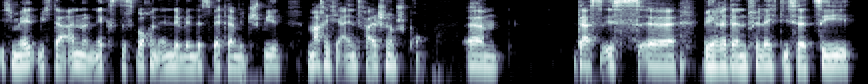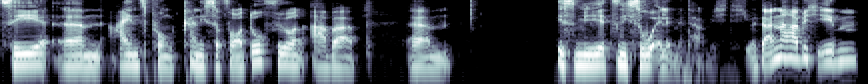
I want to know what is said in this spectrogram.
ich melde mich da an und nächstes Wochenende, wenn das Wetter mitspielt, mache ich einen Fallschirmsprung. Ähm, das ist, äh, wäre dann vielleicht dieser CC1-Punkt, ähm, kann ich sofort durchführen, aber ähm, ist mir jetzt nicht so elementar wichtig. Und dann habe ich eben,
